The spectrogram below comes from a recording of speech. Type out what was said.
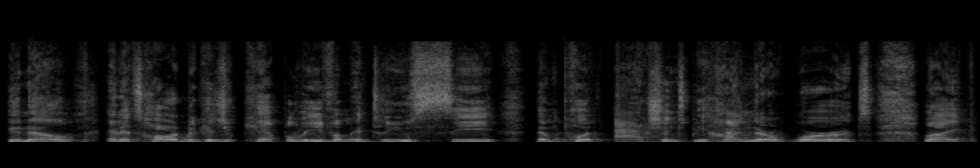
you know? And it's hard because you can't believe them until you see them put actions behind their words. Like,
